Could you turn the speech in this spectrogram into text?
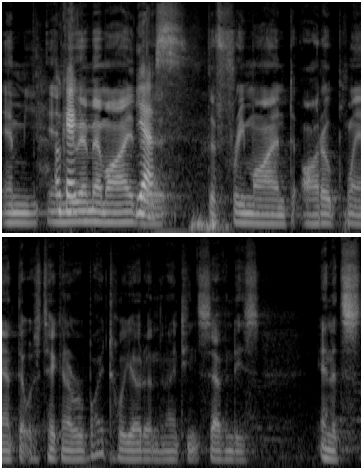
N-U-M-M-I, the, yes. the Fremont auto plant that was taken over by Toyota in the 1970s. And it's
